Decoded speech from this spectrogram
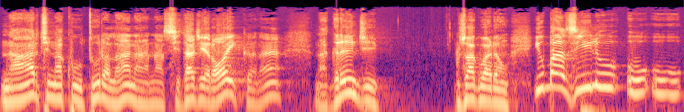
na arte e na cultura lá na, na cidade heróica, né? na grande Jaguarão. E o Basílio, o, o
